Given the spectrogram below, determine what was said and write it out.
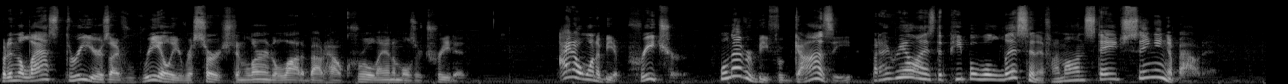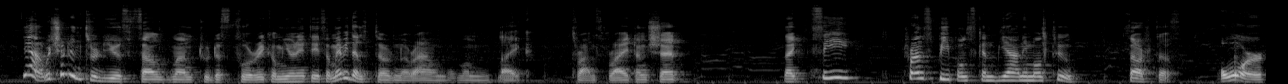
but in the last three years I've really researched and learned a lot about how cruel animals are treated. I don't want to be a preacher. We'll never be Fugazi, but I realize that people will listen if I'm on stage singing about it. Yeah, we should introduce Feldmann to the furry community, so maybe they'll turn around on, like, trans right and shit. Like, see, trans peoples can be animals too. Sort of. Or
